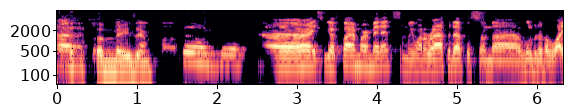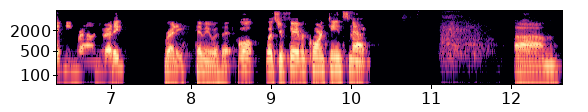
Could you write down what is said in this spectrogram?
Amazing. Oh, Uh, all right, so we got five more minutes, and we want to wrap it up with some uh, a little bit of a lightning round. You ready? Ready. Hit me with it. Cool. What's your favorite quarantine snack? Um,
